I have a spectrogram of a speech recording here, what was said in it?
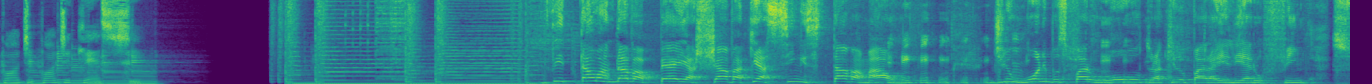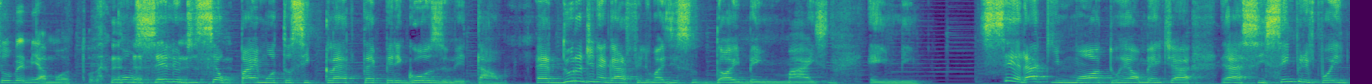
pode podcast. Vital andava a pé e achava que assim estava mal. De um ônibus para o outro, aquilo para ele era o fim. Sube minha moto. Conselho de seu pai: motocicleta é perigoso, Vital. É duro de negar, filho, mas isso dói bem mais em mim. Será que moto realmente assim sempre foi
